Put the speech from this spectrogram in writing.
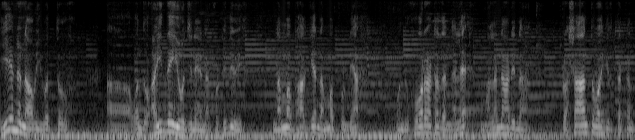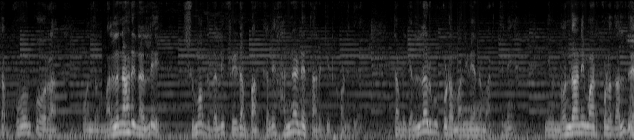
ಏನು ನಾವು ಇವತ್ತು ಒಂದು ಐದನೇ ಯೋಜನೆಯನ್ನು ಕೊಟ್ಟಿದ್ದೀವಿ. ನಮ್ಮ ಭಾಗ್ಯ, ನಮ್ಮ ಪುಣ್ಯ, ಒಂದು ಹೋರಾಟದ ನೆಲೆ, ಮಲೆನಾಡಿನ ಪ್ರಶಾಂತವಾಗಿರ್ತಕ್ಕಂಥ ಕುವೆಂಪು ಅವರ ಒಂದು ಮಲೆನಾಡಿನಲ್ಲಿ ಶಿವಮೊಗ್ಗದಲ್ಲಿ ಫ್ರೀಡಮ್ ಪಾರ್ಕಲ್ಲಿ ಹನ್ನೆರಡನೇ ತಾರೀಕು ಇಟ್ಕೊಂಡಿದ್ದೀವಿ. ತಮಗೆಲ್ಲರಿಗೂ ಕೂಡ ಮನವಿಯನ್ನು ಮಾಡ್ತೀನಿ. ನೀವು ನೋಂದಣಿ ಮಾಡ್ಕೊಳ್ಳೋದಲ್ಲದೆ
